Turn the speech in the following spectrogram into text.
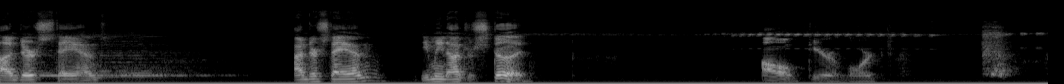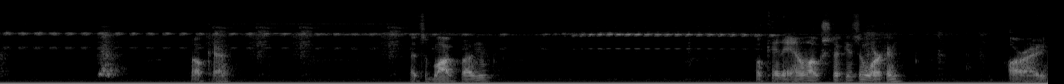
Understand? Understand? You mean understood? Oh, dear Lord. Okay. That's a block button. Okay, the analog stick isn't working. Alright.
